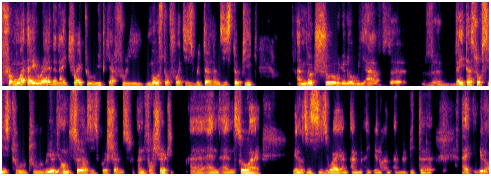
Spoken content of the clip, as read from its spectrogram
from what I read, and I tried to read carefully most of what is written on this topic, I'm not sure, you know, we have the, the data sources to, to really answer these questions, unfortunately. Uh, and, and so I, you know, this is why I'm, I'm you know, I'm, I'm a bit, uh, I, you know,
